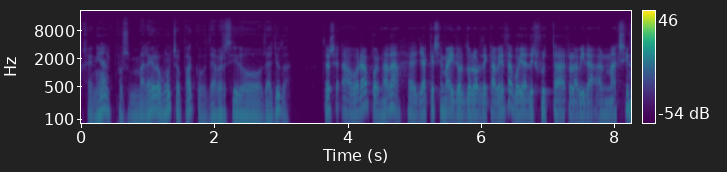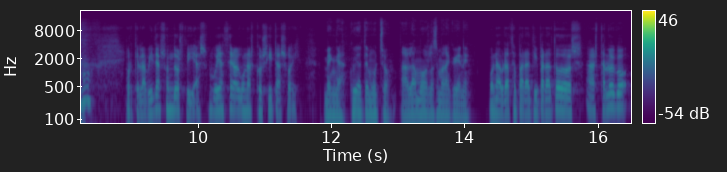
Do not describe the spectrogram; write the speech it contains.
genial. Pues me alegro mucho, Paco, de haber sido de ayuda. Entonces, ahora, pues nada, eh, ya que se me ha ido el dolor de cabeza, voy a disfrutar la vida al máximo, porque la vida son dos días. Voy a hacer algunas cositas hoy. Venga, cuídate mucho. Hablamos la semana que viene. Un abrazo para ti y para todos. Hasta luego.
